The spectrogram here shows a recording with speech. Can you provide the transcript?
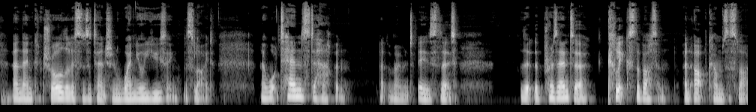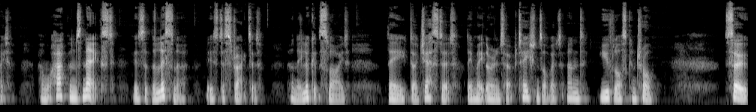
mm-hmm. and then control the listener's attention when you're using the slide. Now, what tends to happen at the moment is that, that the presenter clicks the button and up comes the slide. And what happens next is that the listener is distracted and they look at the slide, they digest it, they make their own interpretations of it, and you've lost control. So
